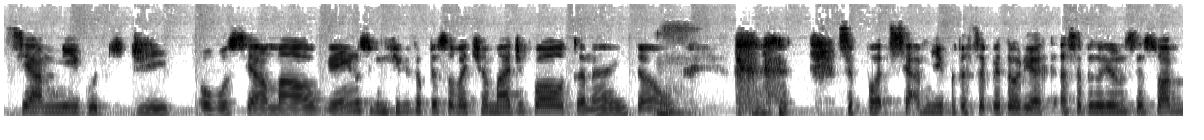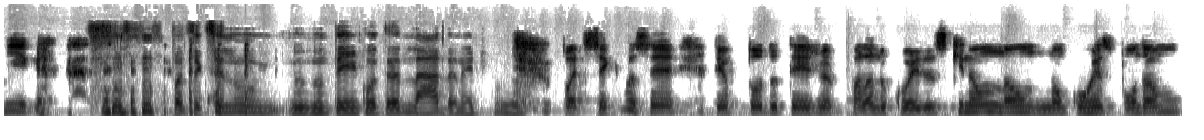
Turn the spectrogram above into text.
ser amigo de ou você amar alguém não significa que a pessoa vai te amar de volta, né? Então, você pode ser amigo da sabedoria, a sabedoria não ser sua amiga. pode ser que você não, não tenha encontrado nada, né? Tipo... Pode ser que você o tempo todo esteja falando coisas que não, não, não correspondam a um,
